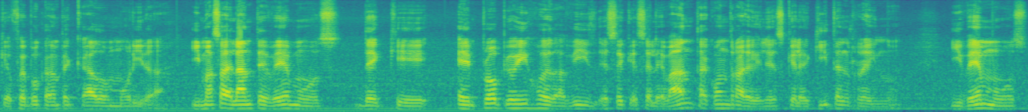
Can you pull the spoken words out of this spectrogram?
que fue porque en pecado morirá. Y más adelante vemos de que el propio hijo de David, ese que se levanta contra él, es que le quita el reino. Y vemos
